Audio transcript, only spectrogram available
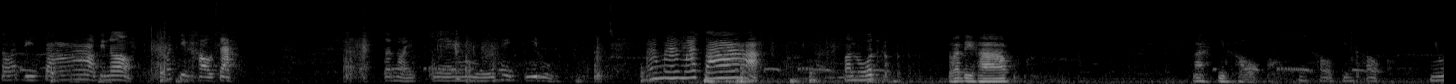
สวัสดีจ้าพี่น้องมากินข้าวจ้ะ หน่อยแกงหมูให้กิน มามามาจ้าปลาลดสวัสดีครับนะกินเขาวกินข้าวกินข้าวนิ้ว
